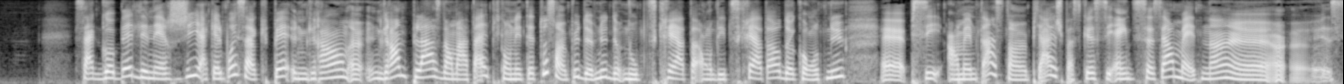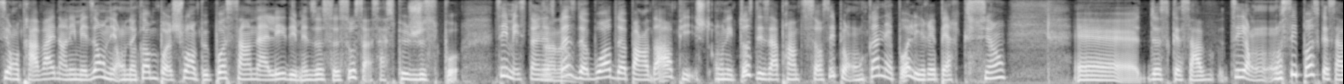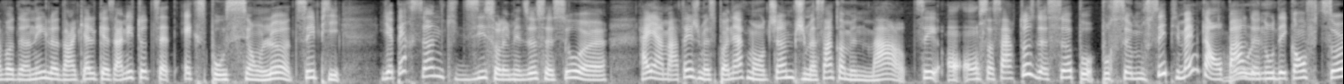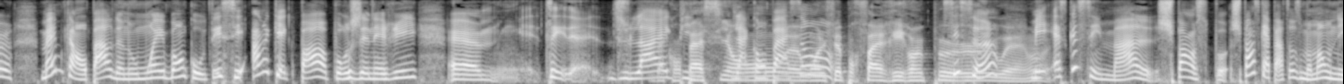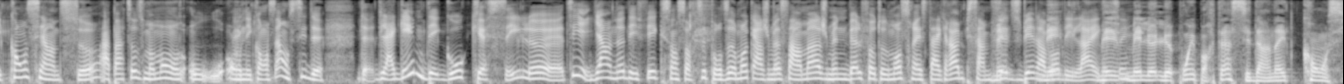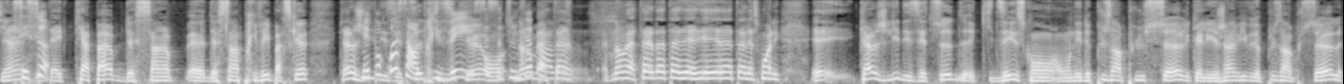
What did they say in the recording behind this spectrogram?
ça gobait de l'énergie, à quel point ça occupait une grande, un- une grande place dans ma tête, puis qu'on était tous un peu devenus de- nos petits créateurs, on des petits créateurs de contenu. Euh, puis c'est en même temps, c'est un piège parce que c'est indissociable maintenant. euh, euh, si on travaille dans les médias, on est, on a comme pas le choix, on peut pas s'en aller des médias sociaux, ça, ça se peut juste pas. Tu sais, mais c'est une Non, espèce de boîte de Pandore, puis on est tous des apprentis sorciers, puis on connaît pas les répercussions de ce que ça, va- tu sais, on, on sait pas ce que ça va donner là dans quelques années toute cette exposition là, tu sais, puis il y a personne qui dit sur les médias sociaux euh, Hey, un matin, je me suis avec mon chum puis je me sens comme une marde. On, on se sert tous de ça pour, pour se mousser. Puis même quand on parle oui. de nos déconfitures, même quand on parle de nos moins bons côtés, c'est en quelque part pour générer euh, euh, du La like. puis compassion, de la compassion. euh, on le fait pour faire rire un peu. C'est ça. ouais, ouais. Mais est-ce que c'est mal? Je pense pas. Je pense qu'à partir du moment où on est conscient de ça, à partir du moment où où on est conscient aussi de, de, de la game d'ego que c'est, il y en a des filles qui sont sortir pour dire, moi, quand je me sens mal, je mets une belle photo de moi sur Instagram, puis ça me fait du bien d'avoir mais- des likes. Mais, mais le, le point important, c'est d'en être conscient, d'être capable de s'en euh, de s'en priver parce que quand je Mais lis pourquoi des s'en priver? Ça, on- tu me non, fais non, mais attends, non mais attends, attends, attends, laisse-moi aller. Euh, quand je lis des études qui disent qu'on on est de plus en plus seul, que les gens vivent de plus en plus seuls,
